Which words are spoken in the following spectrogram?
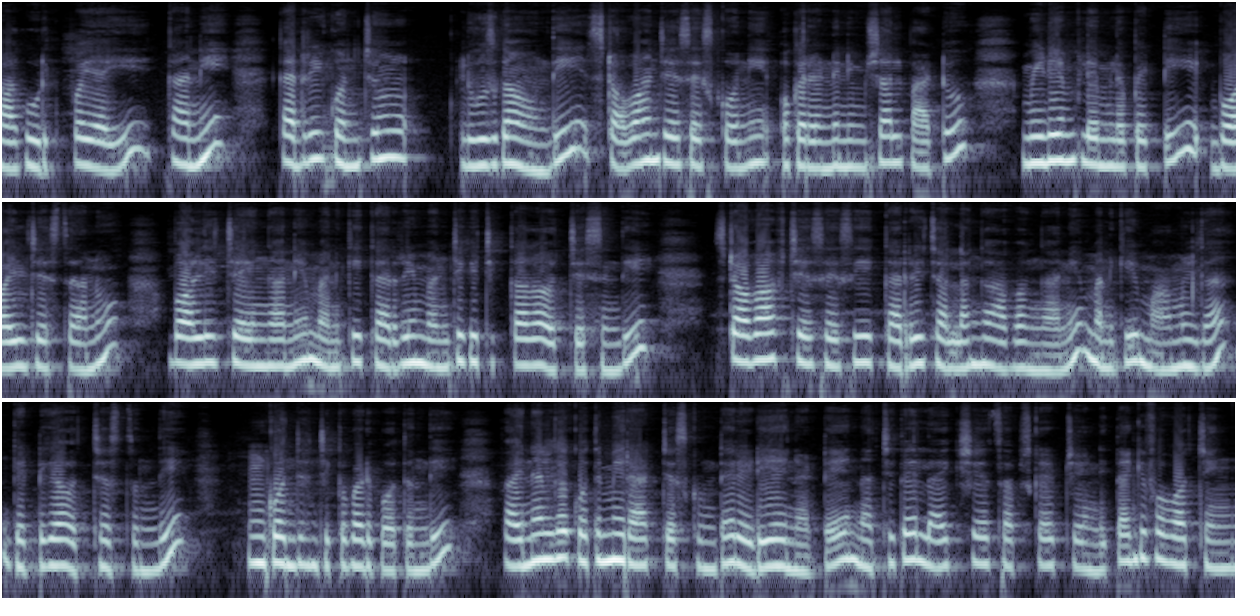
బాగా ఉడికిపోయాయి. కానీ కర్రీ కొంచెం లూజ్గా ఉంది. స్టవ్ ఆన్ చేసేసుకొని ఒక రెండు నిమిషాల పాటు మీడియం ఫ్లేమ్లో పెట్టి బాయిల్ చేస్తాను. బాయిల్ చేయగానే మనకి కర్రీ మంచిగా చిక్కగా వచ్చేసింది. స్టవ్ ఆఫ్ చేసేసి కర్రీ చల్లంగా అవ్వగానే మనకి మామూలుగా గట్టిగా వచ్చేస్తుంది. ఇంకొంచెం చిక్కబడిపోతుంది. ఫైనల్గా కొత్తిమీర యాడ్ చేసుకుంటే రెడీ అయినట్టే. నచ్చితే లైక్ షేర్ సబ్స్క్రైబ్ చేయండి. Thank you for watching.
